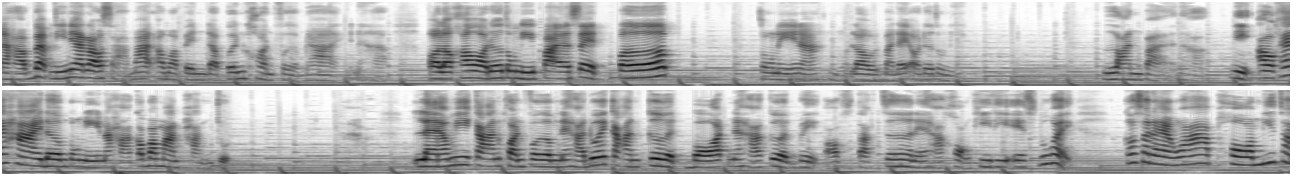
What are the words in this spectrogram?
นะคะ แบบนี้เนี่ยเราสามารถเอามาเป็นดับเบิลคอนเฟิร์มได้นะคะ พอเราเข้าออเดอร์ตรงนี้ไปเสร็จปุ๊บตรงนี้นะ เรามาได้ออเดอร์ตรงนี้ลันไปนะคะ นี่เอาแค่ไฮเดิมตรงนี้นะคะ ก็ประมาณพันจุด แล้วมีการคอนเฟิร์มนะคะ ด้วยการเกิดบอสนะคะ เกิด break of structure นะคะของ TTS ด้วย ก็แสดงว่าพร้อมที่จะ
